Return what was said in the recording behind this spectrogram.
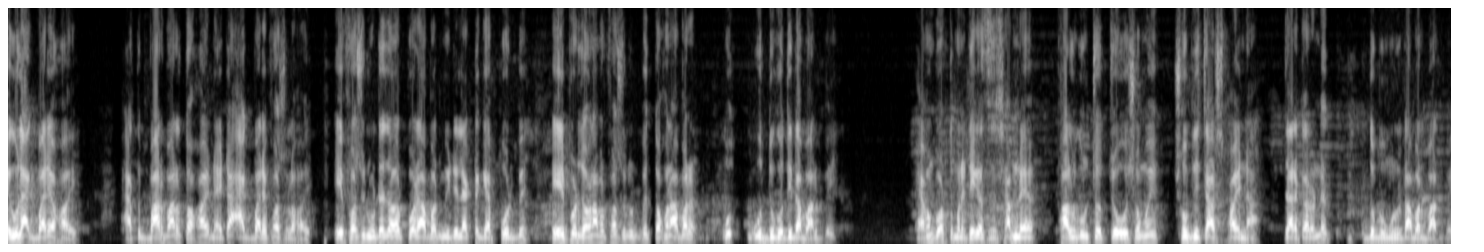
এগুলো একবারে হয়। এত বারবার তো হয় না, এটা একবারে ফসল হয়। এই ফসল উঠে যাওয়ার পরে আবার মিডলে একটা গ্যাপ পড়বে। এরপর যখন আবার ফসল উঠবে, তখন আবার উদ্যোগতিটা বাড়বে। এখন বর্তমানে ঠিক আছে, সামনে ফাল্গুন, চৈত্র, ওই সময় সবজি চাষ হয় না। যার কারণে দ্রব্যমূল্যটা আবার বাড়বে।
